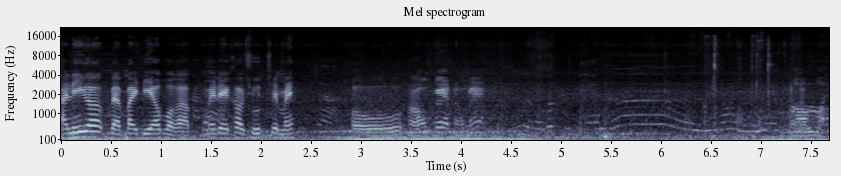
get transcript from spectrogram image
อันนี้ก็แบบใบเดียวบอกครับไม่ได้เข้าชุดใช่ไหมโอ้เอาเอาแม่เอาแม่สองร้อย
